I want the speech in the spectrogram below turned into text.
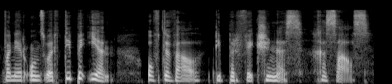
wanneer ons oor tipe 1, oftewel die perfeksionis gesels.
